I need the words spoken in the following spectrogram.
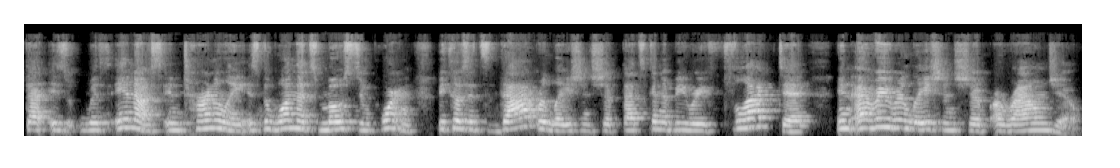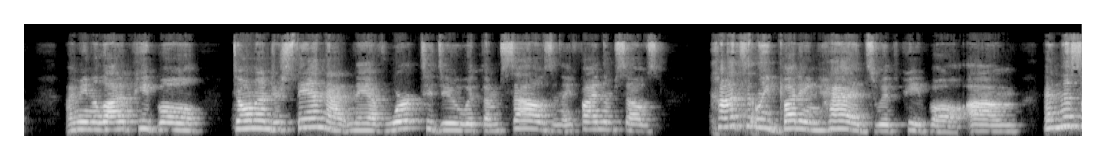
that is within us internally is the one that's most important because it's that relationship that's going to be reflected in every relationship around you. I mean, a lot of people don't understand that and they have work to do with themselves and they find themselves constantly butting heads with people. Um, and this,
